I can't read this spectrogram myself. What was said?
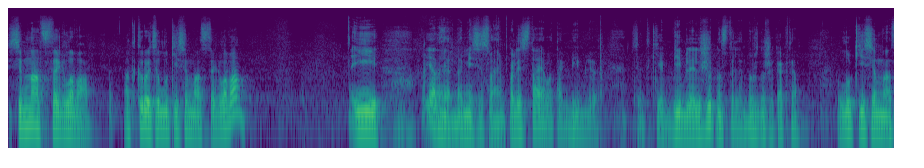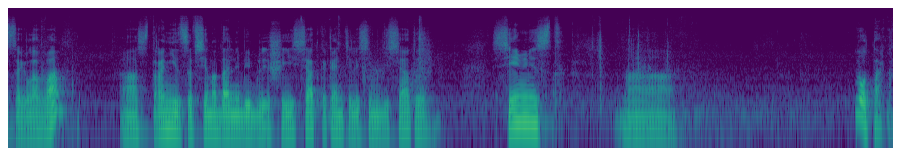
17 глава. Откройте Луки, 17 глава. И я, наверное, вместе с вами полистаю вот так Библию. Все-таки Библия лежит на столе, нужно же как-то... Луки, 17 глава, а, страница в синодальной Библии 60 какая-нибудь или 70 70 а, вот так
